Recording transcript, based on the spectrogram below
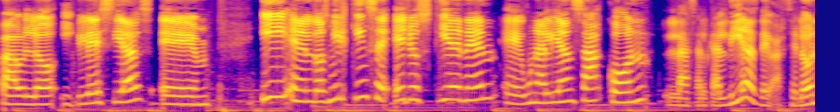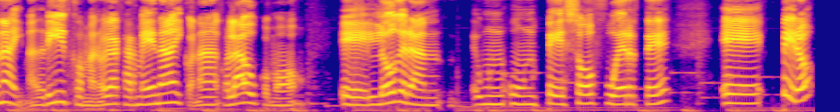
Pablo Iglesias. Eh, y en el 2015 ellos tienen eh, una alianza con las alcaldías de Barcelona y Madrid, con Manuela Carmena y con Ana Colau, como eh, logran un, peso fuerte. Eh, pero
